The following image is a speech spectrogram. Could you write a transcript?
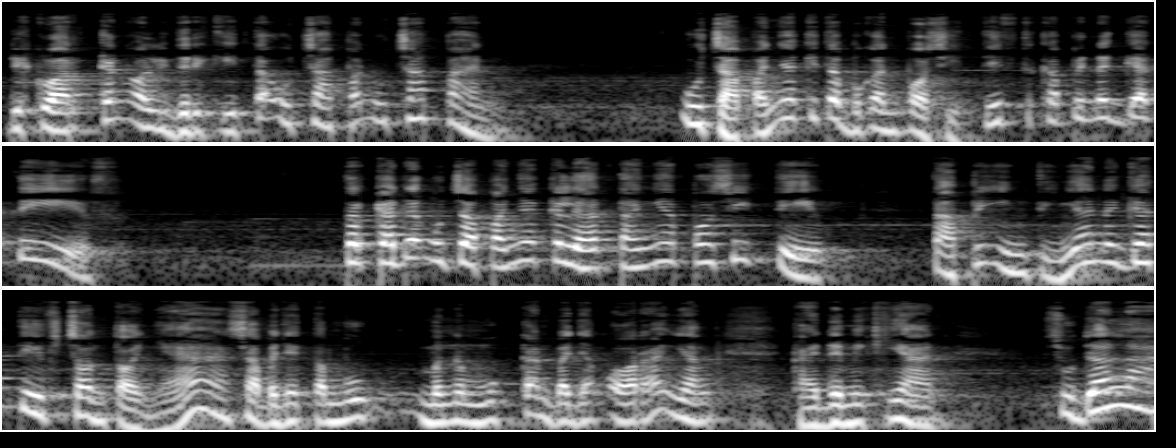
dikeluarkan oleh diri kita ucapan-ucapan ucapannya kita bukan positif tetapi negatif. Terkadang ucapannya kelihatannya positif, tapi intinya negatif. Contohnya, saya banyak temu, menemukan banyak orang yang kayak demikian. Sudahlah,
